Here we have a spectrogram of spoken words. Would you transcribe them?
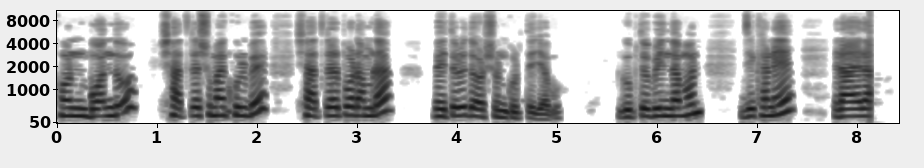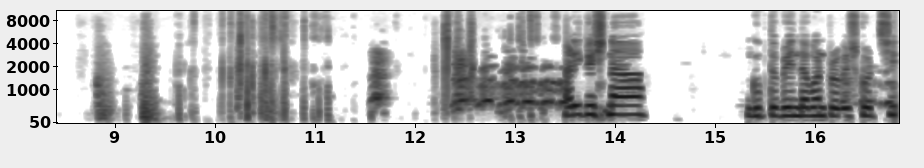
এখন বন্ধ সাতটার সময় খুলবে। সাতটার পর আমরা ভেতরে দর্শন করতে যাব। গুপ্ত বৃন্দাবন যেখানে রায়রা হরে কৃষ্ণা। গুপ্ত বৃন্দাবন প্রবেশ করছি।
